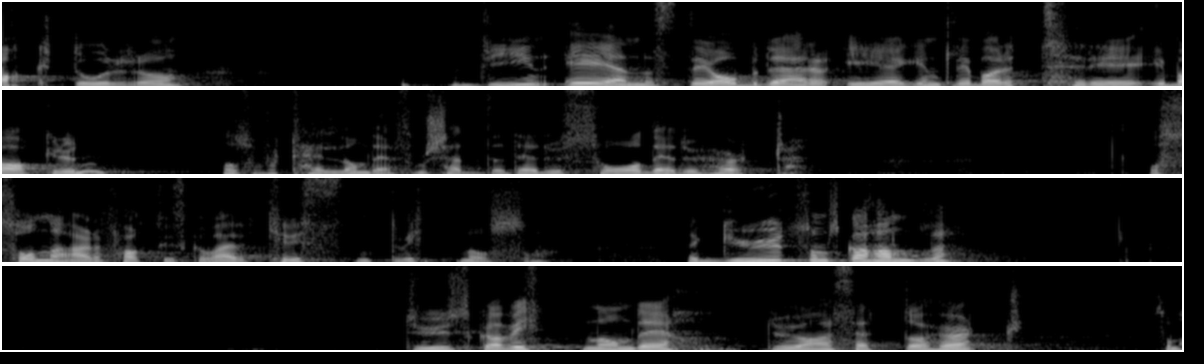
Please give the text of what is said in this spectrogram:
aktorer. og Din eneste jobb det er å egentlig bare tre i bakgrunnen og så fortelle om det som skjedde, det du så, det du hørte. Og Sånn er det faktisk å være et kristent vitne også. Det er Gud som skal handle. Du skal vitne om det du har sett og hørt, som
